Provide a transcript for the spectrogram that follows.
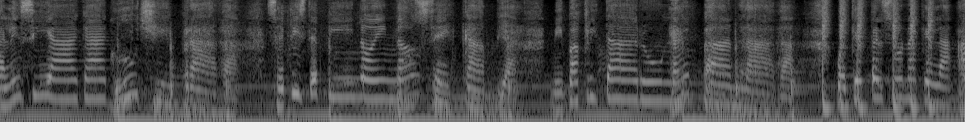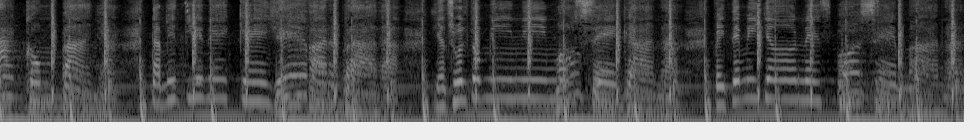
Valenciaga, Gucci, Prada. Se viste pino y no se cambia. Ni va a fritar una empanada. Cualquier persona que la acompaña también tiene que llevar Prada. Y el sueldo mínimo se gana 20 millones por semana.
